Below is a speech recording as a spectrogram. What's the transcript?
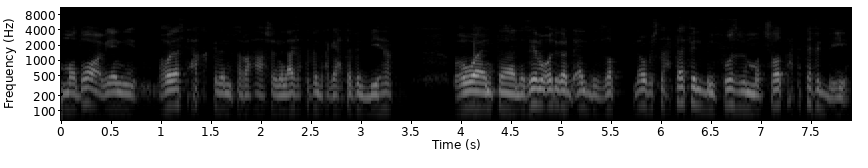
موضوع يعني هو لا يستحق الكلام بصراحة عشان اللي عايز يحتفل بحاجة يحتفل بيها وهو أنت زي ما أوديجارد قال بالظبط لو مش تحتفل بالفوز بالماتشات هتحتفل بإيه؟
